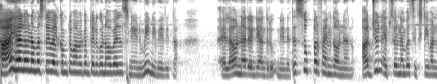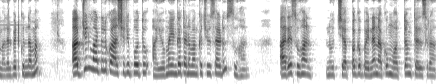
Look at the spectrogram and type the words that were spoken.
హాయ్ హలో నమస్తే వెల్కమ్ టు మమకం తెలుగు నోవెల్స్. నేను మీ నివేదిత. ఎలా ఉన్నారండి అందరూ? నేనైతే సూపర్ ఫైన్గా ఉన్నాను. Arjun episode number sixty one మొదలు పెట్టుకుందామా అర్జున్ మాటలకు ఆశ్చర్యపోతూ అయోమయంగా తన వంక చూశాడు సుహాన్. అరే సుహాన్ నువ్వు చెప్పకపోయినా నాకు మొత్తం తెలుసురా.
